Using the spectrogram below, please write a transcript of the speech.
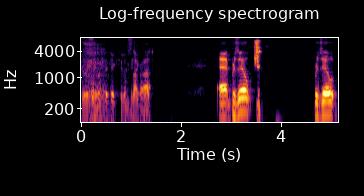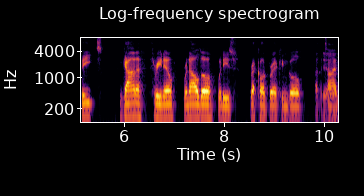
There was something ridiculous Be like that. Uh, Brazil. Brazil beat Ghana 3 0. Ronaldo with his record breaking goal at the Yeah, time.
